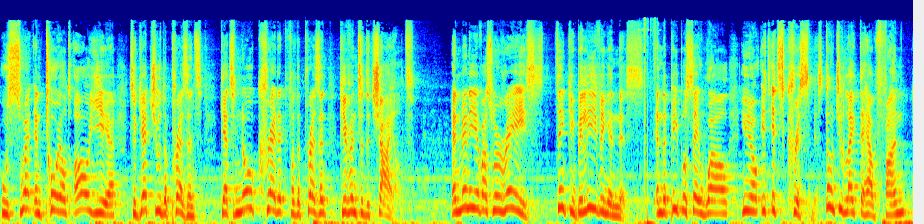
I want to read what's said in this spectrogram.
who sweat and toiled all year to get you the presents, gets no credit for the present given to the child. And many of us were raised thinking, believing in this. And the people say, well, you know, it, it's Christmas. Don't you like to have fun?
